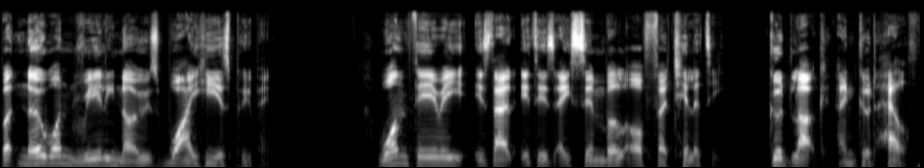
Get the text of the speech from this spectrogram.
but no one really knows why he is pooping. One theory is that it is a symbol of fertility, good luck, and good health.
